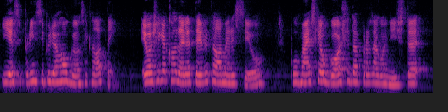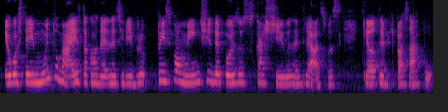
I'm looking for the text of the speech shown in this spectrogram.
e esse princípio de arrogância que ela tem. Eu achei que a Cordélia teve o que ela mereceu. Por mais que eu goste da protagonista, eu gostei muito mais da Cordélia nesse livro, principalmente depois dos castigos, entre aspas, que ela teve que passar por.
